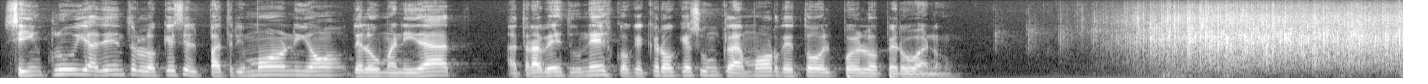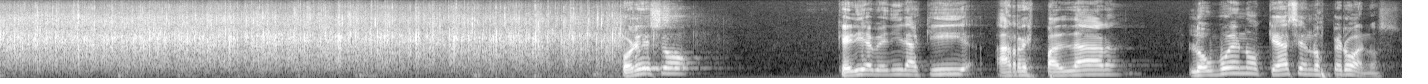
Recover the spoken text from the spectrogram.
se incluya dentro de lo que es el patrimonio de la humanidad a través de UNESCO, que creo que es un clamor de todo el pueblo peruano. Por eso quería venir aquí a respaldar lo bueno que hacen los peruanos,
